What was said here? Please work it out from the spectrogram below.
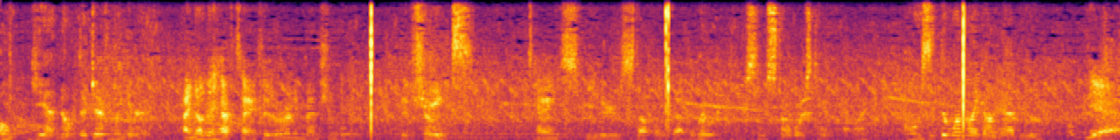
Oh, yeah, no, they're definitely gonna. I know they have tanks. They've already mentioned it. They've shown Tanks? Tanks, speeders, stuff like that. They've What? I've seen a Star Wars tank, have I? Oh, is it the one like on Naboo? yeah,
